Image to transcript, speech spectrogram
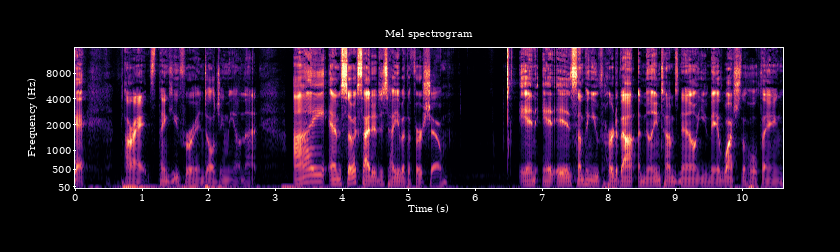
Okay. All right. Thank you for indulging me on that. I am so excited to tell you about the first show. And it is something you've heard about a million times now. You may have watched the whole thing,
